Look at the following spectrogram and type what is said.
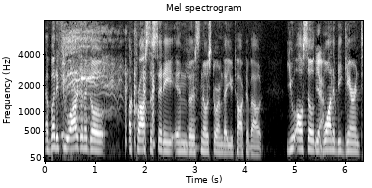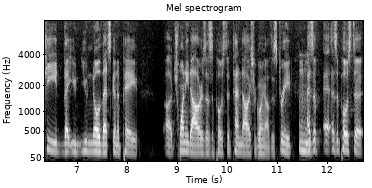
Uh, but if you are going to go across the city in Yeah. the snowstorm that you talked about, you also Yeah. want to be guaranteed that you you know that's going to pay uh, twenty dollars as opposed to ten dollars for going off the street, Mhm. as a, as opposed to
